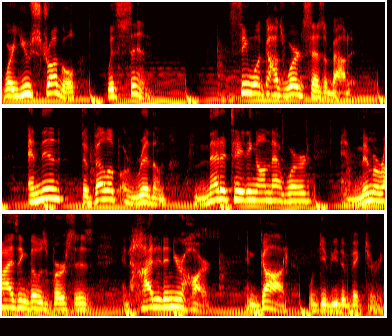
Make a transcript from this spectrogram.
where you struggle with sin? See what God's word says about it. And then develop a rhythm of meditating on that word and memorizing those verses and hide it in your heart and God will give you the victory.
